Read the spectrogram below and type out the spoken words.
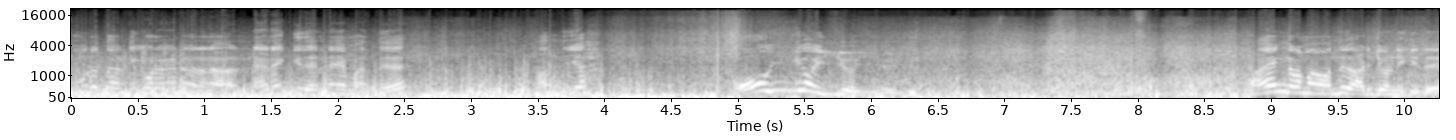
தூரத்தை நிற்கணும்னு நினைக்குது என்னையும் வந்து அந்த ஐயோ ஐயோ ஐயோ பயங்கரமாக வந்து அடிச்சு நிற்குது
